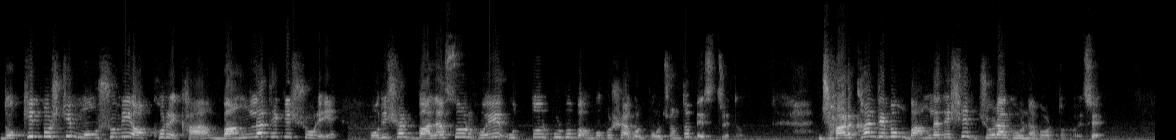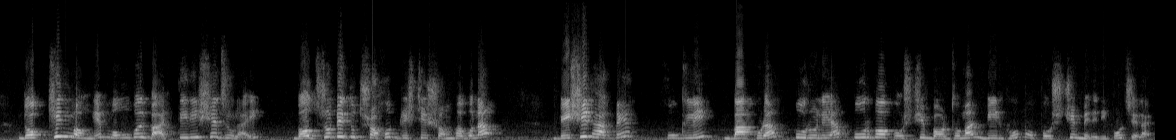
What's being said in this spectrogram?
দক্ষিণ পশ্চিম মৌসুমী অক্ষরেখা বাংলা থেকে সরে ওড়িশার বালাসোর হয়ে উত্তর পূর্ব বঙ্গোপসাগর পর্যন্ত বিস্তৃত। ঝাড়খণ্ড এবং বাংলাদেশের জোড়া ঘূর্ণাবর্ত রয়েছে। দক্ষিণবঙ্গে মঙ্গলবার তিরিশে জুলাই বজ্রবিদ্যুৎ সহ বৃষ্টির সম্ভাবনা বেশি থাকবে হুগলি, বাঁকুড়া, পুরুলিয়া, পূর্ব পশ্চিম বর্ধমান, বীরভূম ও পশ্চিম মেদিনীপুর জেলায়।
